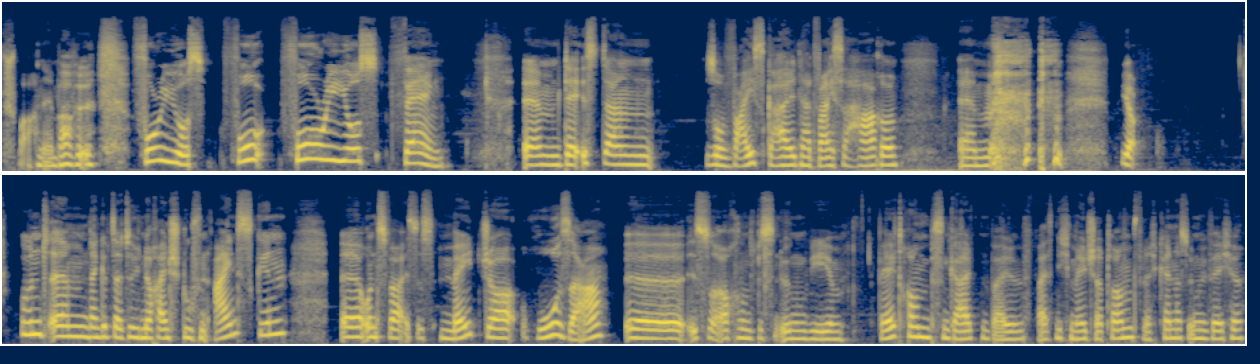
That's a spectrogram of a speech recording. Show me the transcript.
Sprachen in Bubble Furious Furious Fang. Ähm, der ist dann so weiß gehalten, hat weiße Haare. Ähm, ja. Und ähm, dann gibt es natürlich noch einen Stufen 1 Skin. Äh, und zwar ist es Major Rosa. Äh, ist auch ein bisschen irgendwie Weltraum ein bisschen gehalten, weil, ich weiß nicht, Major Tom, vielleicht kennen das irgendwie welche.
